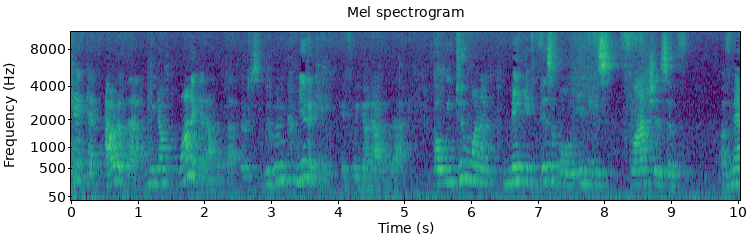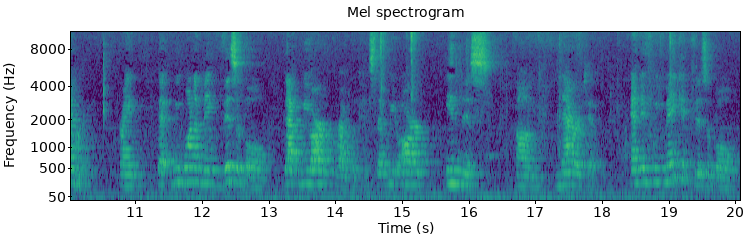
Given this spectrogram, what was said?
can't get out of that, and we don't want to get out of that. There's, we wouldn't communicate if we got out of that. But we do want to make it visible in these flashes of, of memory, right? That we want to make visible that we are replicants, that we are in this um, narrative. And if we make it visible,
